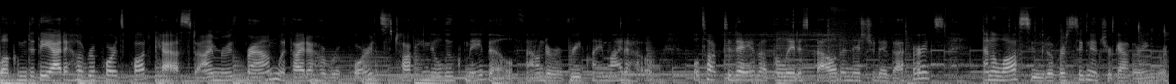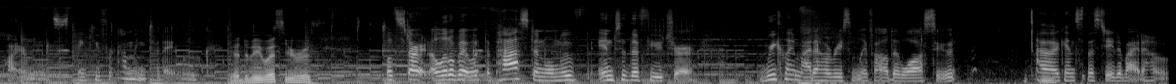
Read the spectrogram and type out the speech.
Welcome to the Idaho Reports podcast. I'm Ruth Brown with Idaho Reports, talking to Luke Mayville, founder of Reclaim Idaho. We'll talk today about the latest ballot initiative efforts and a lawsuit over signature gathering requirements. Thank you for coming today, Luke. Good to be with you, Ruth. Let's start a little bit with the past and we'll move into the future. Reclaim Idaho recently filed a lawsuit uh, mm-hmm. against the state of Idaho.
